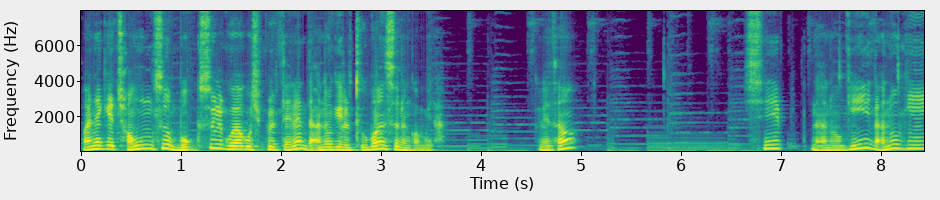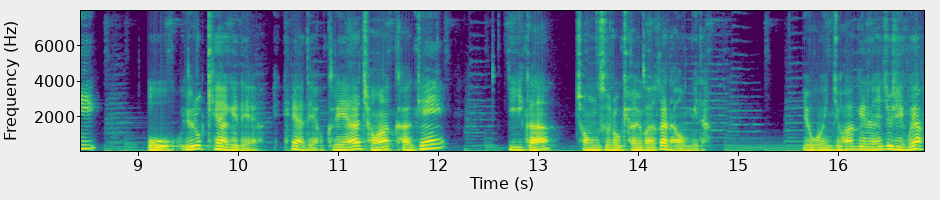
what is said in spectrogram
만약에 정수 몫을 구하고 싶을 때는 나누기를 두 번 쓰는 겁니다. 그래서 10 나누기 나누기 5 이렇게 하게 돼요. 해야 돼요. 그래야 정확하게 2가 정수로 결과가 나옵니다. 요거 이제 확인을 해주시고요.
